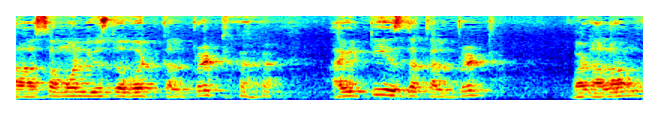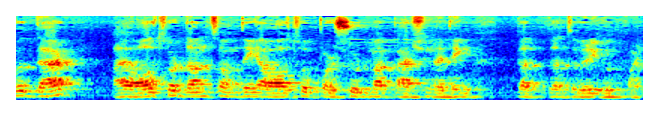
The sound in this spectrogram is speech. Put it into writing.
uh, someone used the word culprit. IT is the culprit, but along with that, I've also done something. I've also pursued my passion. I think that that's a very good point.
